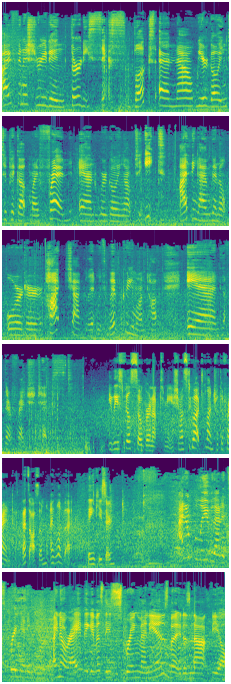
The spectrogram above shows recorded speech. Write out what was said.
I finished reading 36 books and now we are going to pick up my friend and we're going out to eat. I think I'm gonna order hot chocolate with whipped cream on top and their French toast. Elise feels so grown up to me. She wants to go out to lunch with a friend. That's awesome. I love that. Thank you, sir. I don't believe that it's spring anymore. I know, right? They gave us these spring menus, but it does not feel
